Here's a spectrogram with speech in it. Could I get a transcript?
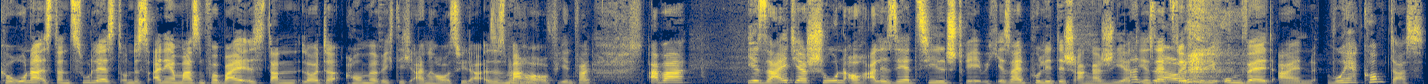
Corona es dann zulässt und es einigermaßen vorbei ist, dann, Leute, hauen wir richtig einen raus wieder. Also das machen wir auf jeden Fall. Aber ihr seid ja schon auch alle sehr zielstrebig. Ihr seid politisch engagiert. Ihr setzt euch für die Umwelt ein. Woher kommt das?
